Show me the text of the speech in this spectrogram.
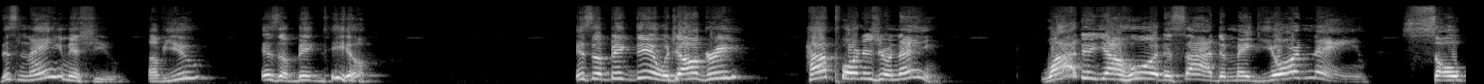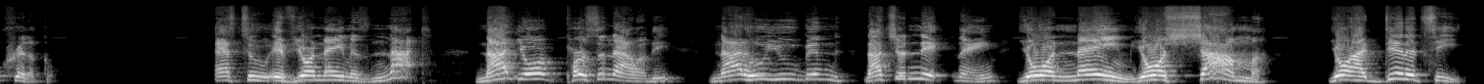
this name issue of you is a big deal. It's a big deal. Would y'all agree? How important is your name? Why did Yahuwah decide to make your name so critical? As to if your name is not, not your personality, not who you've been, not your nickname, your name, your sham, your identity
